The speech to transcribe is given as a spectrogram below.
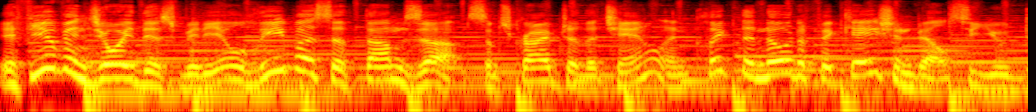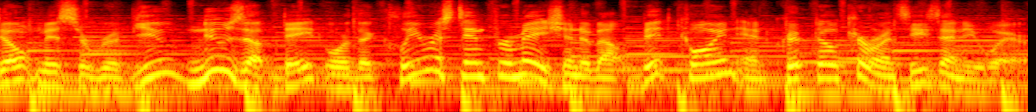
If you've enjoyed this video, leave us a thumbs up, subscribe to the channel, and click the notification bell so you don't miss a review, news update, or the clearest information about Bitcoin and cryptocurrencies anywhere.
